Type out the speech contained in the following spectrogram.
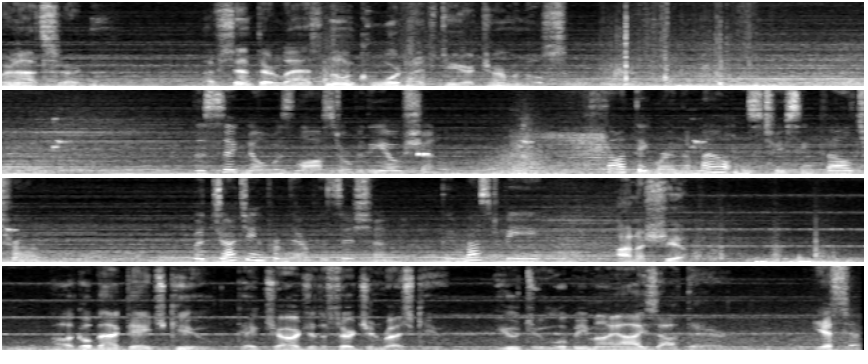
We're not certain. I've sent their last known coordinates to your terminals. The signal was lost over the ocean. I thought they were in the mountains chasing Veltro. But judging from their position, they must be... On a ship. I'll go back to HQ, take charge of the search and rescue. You two will be my eyes out there. Yes, sir.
